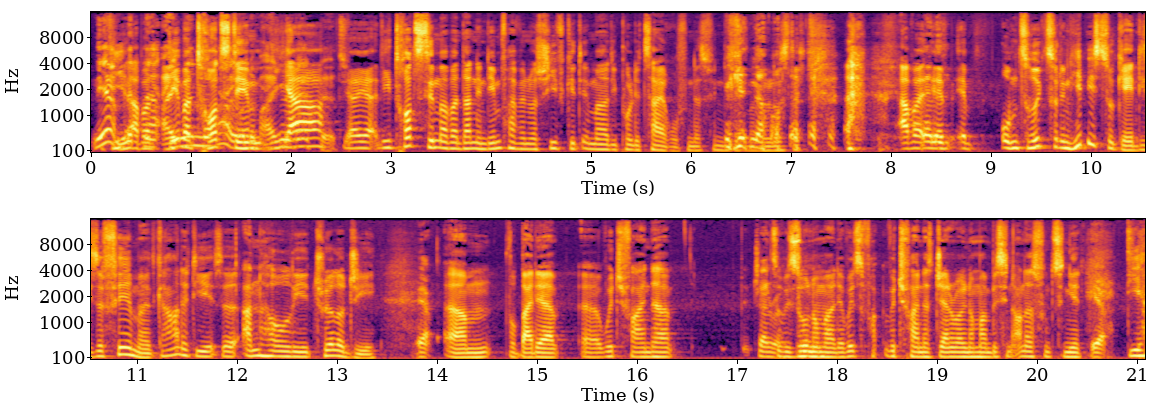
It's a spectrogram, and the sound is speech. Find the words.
ja, die aber, die aber trotzdem, ja, ja, ja, die trotzdem aber dann in dem Fall, wenn was schief geht, immer die Polizei rufen. Das finde ich genau. immer lustig. aber äh, äh, um zurück zu den Hippies zu gehen, diese Filme, gerade diese Unholy Trilogy, ja. ähm, wobei der äh, Witchfinder General. sowieso mhm. nochmal, der Witchfinders General nochmal ein bisschen anders funktioniert, ja. die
